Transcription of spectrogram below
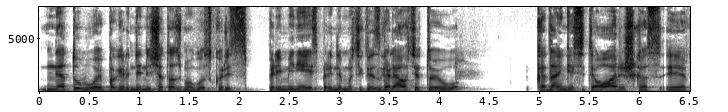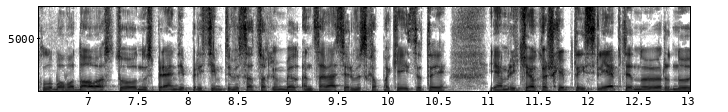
ne tu buvai pagrindinis šitas žmogus, kuris priminėjai sprendimus, tik tais galiausiai tu jau, kadangi esi teoriškas e, klubo vadovas, tu nusprendai prisimti visą atsakomybę ant savęs ir viską pakeisti, tai jam reikėjo kažkaip tai slėpti, nu ir, nu,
